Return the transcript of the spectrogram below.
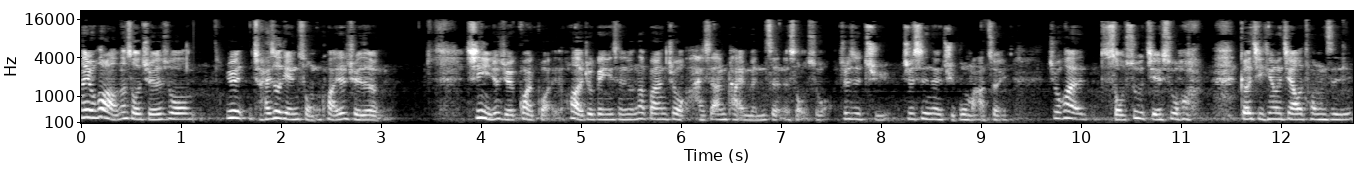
那因为后来我那时候觉得说，因为还是有点肿块，就觉得心里就觉得怪怪的。后来就跟医生说，那不然就还是安排门诊的手术，就是局就是那个局部麻醉。就后来手术结束后，隔几天又接到通知，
